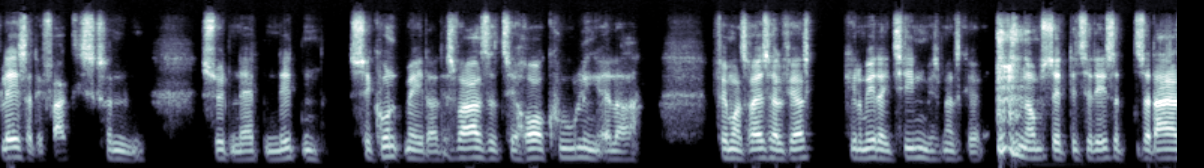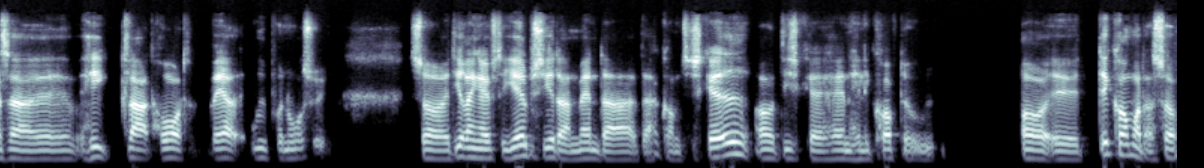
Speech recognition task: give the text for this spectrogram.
blæser det faktisk sådan 17, 18, 19 sekundmeter. Det svarer altså til hård cooling eller 65-70 km i timen, hvis man skal omsætte det til det. Så, så der er altså øh, helt klart hårdt vejr ude på Nordsøen. Så øh, de ringer efter hjælp, siger, at der er en mand, der, der er kommet til skade, og de skal have en helikopter ud. Og øh, det kommer der så.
